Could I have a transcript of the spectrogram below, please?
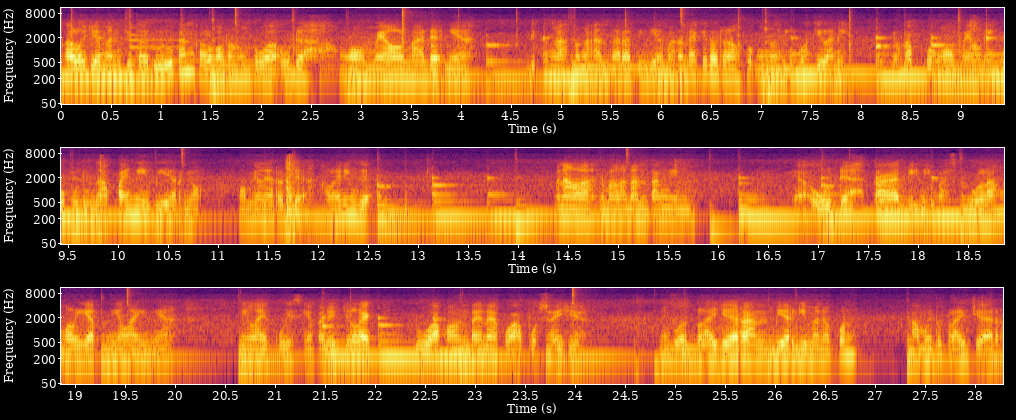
kalau zaman kita dulu kan kalau orang tua udah ngomel nadanya di tengah-tengah antara tinggi sama rendah kita udah langsung ngeh nih wah gila nih nyokap gue ngomel nih gue kudu ngapain nih biar nyok ngomelnya reda kalau ini enggak. Malah malah nantangin. Ya udah tadi nih pas pulang ngeliat nilainya nilai kuisnya pada jelek dua kontennya aku hapus aja. Ini buat pelajaran biar gimana pun kamu itu pelajar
